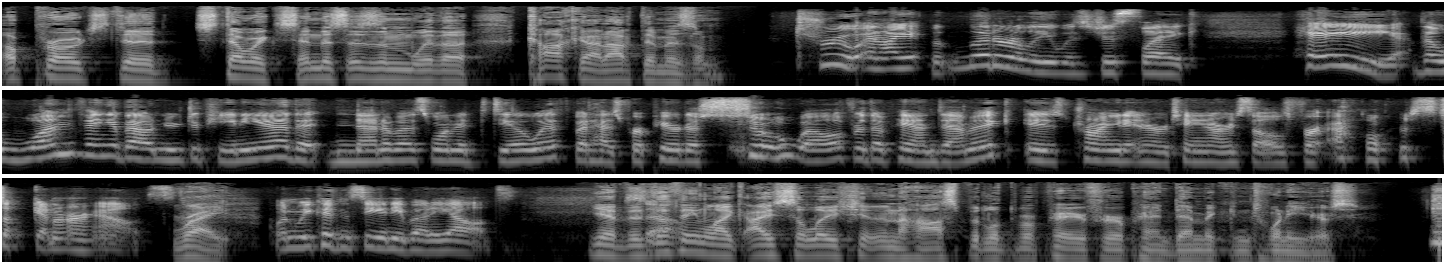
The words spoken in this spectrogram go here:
approach to stoic cynicism with a cockeyed optimism. True. And I literally was just like, hey, the one thing about neutropenia that none of us wanted to deal with, but has prepared us so well for the pandemic is trying to entertain ourselves for hours stuck in our house. Right. When we couldn't see anybody else. Yeah, there's so. nothing like isolation in a hospital to prepare you for a pandemic in 20 years.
